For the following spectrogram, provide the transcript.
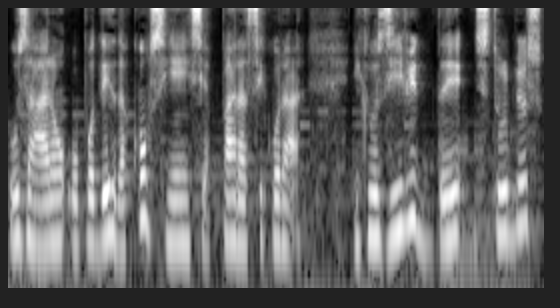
usaram o poder da consciência para se curar, inclusive de distúrbios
